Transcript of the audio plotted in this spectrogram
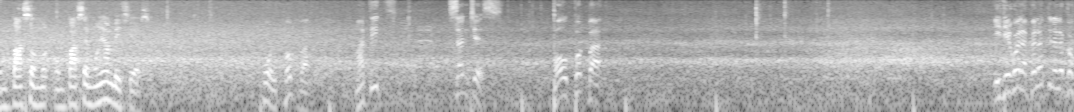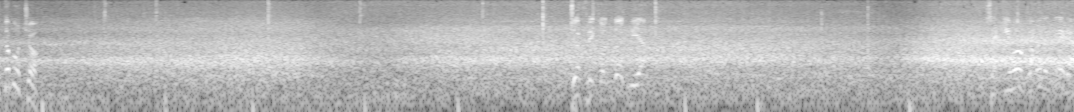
Un, paso, un pase muy ambicioso. Paul Pogba. Matic. Sánchez. Paul Pogba. Y llegó a la pelota y le costó mucho. Geoffrey Condogbia. Se equivoca, mala entrega.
